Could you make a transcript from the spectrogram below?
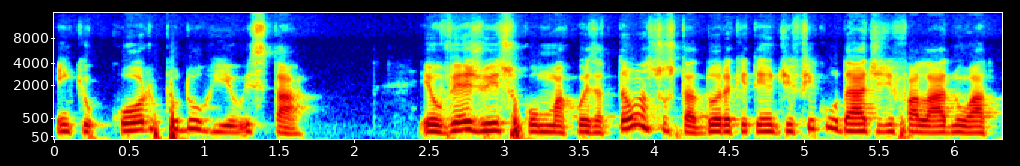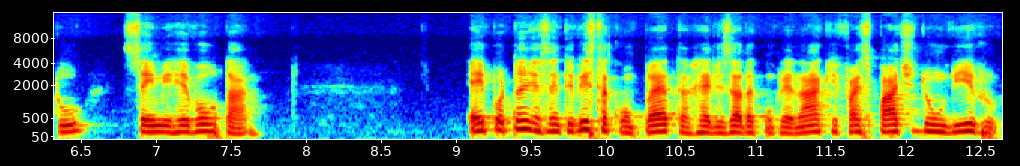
em que o corpo do rio está. Eu vejo isso como uma coisa tão assustadora que tenho dificuldade de falar no atu sem me revoltar. É importante essa entrevista completa, realizada com Krenak, faz parte de um livro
